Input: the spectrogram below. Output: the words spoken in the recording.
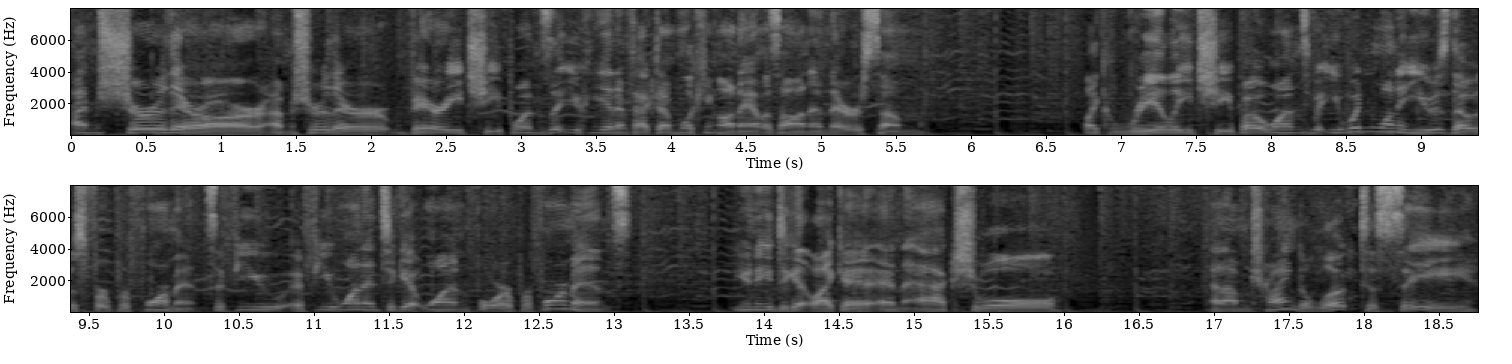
I'm sure there are, I'm sure there are very cheap ones that you can get. In fact, I'm looking on Amazon and there are some like really cheapo ones, but you wouldn't want to use those for performance. If you if you wanted to get one for performance, you need to get like a, an actual and I'm trying to look to see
